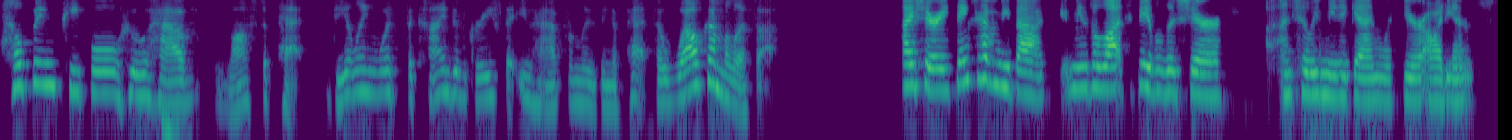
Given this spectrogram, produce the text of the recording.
helping people who have lost a pet, dealing with the kind of grief that you have from losing a pet. So, welcome, Melissa. Hi, Sherry. Thanks for having me back. It means a lot to be able to share until we meet again with your audience.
